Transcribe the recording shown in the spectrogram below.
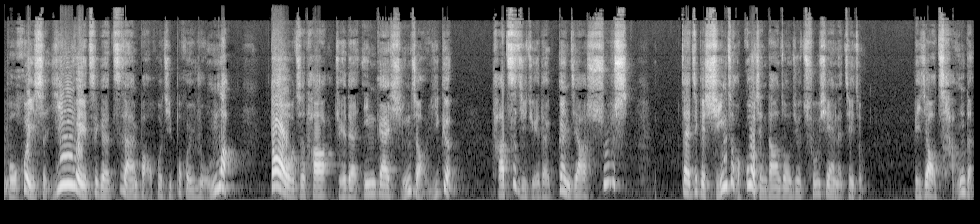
不会是因为这个自然保护区不会容纳，导致他觉得应该寻找一个他自己觉得更加舒适，在这个寻找过程当中就出现了这种。比较长的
